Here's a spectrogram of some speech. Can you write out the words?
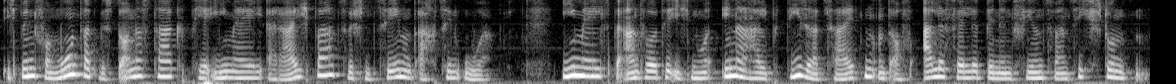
Ich bin von Montag bis Donnerstag per E-Mail erreichbar zwischen 10 und 18 Uhr. E-Mails beantworte ich nur innerhalb dieser Zeiten und auf alle Fälle binnen 24 Stunden.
